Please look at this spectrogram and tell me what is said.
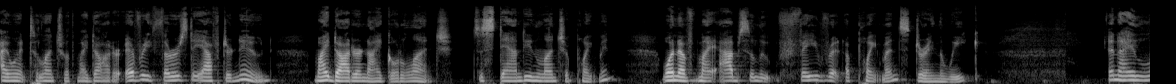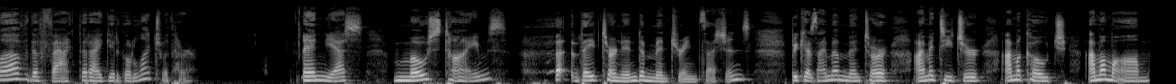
I went to lunch with my daughter. Every Thursday afternoon, my daughter and I go to lunch. It's a standing lunch appointment one of my absolute favorite appointments during the week. And I love the fact that I get to go to lunch with her. And yes, most times they turn into mentoring sessions because I'm a mentor, I'm a teacher, I'm a coach, I'm a mom,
